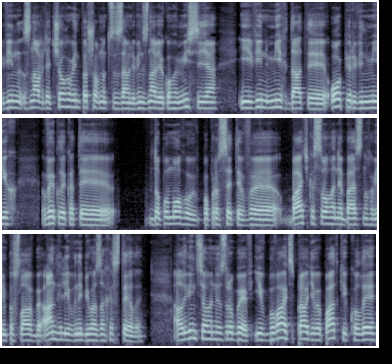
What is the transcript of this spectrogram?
Він знав, для чого він прийшов на цю землю, він знав, якого місія, і він міг дати опір, він міг викликати допомогу, попросити в батька свого небесного, він послав би ангелів, вони б його захистили. Але він цього не зробив. І бувають справді випадки, коли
